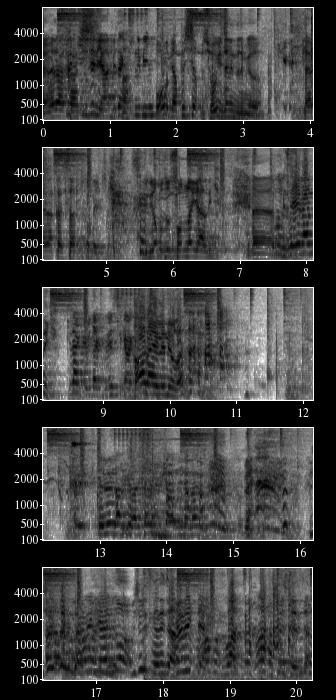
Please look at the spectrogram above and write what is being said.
Evet arkadaşlar. İndir ya bir dakika şunu bir indir. Oğlum yapış yapış o yüzden indirmiyorum. Evet arkadaşlar. Videomuzun sonuna geldik. Ee, biz eğlendik. Bir dakika bir dakika neyse kanka. Hala eğleniyorlar. Evet arkadaşlar mükemmel ben. Bir şey söyleyeceğim. Bir şey söyleyeceğim. Bak, bir şey söyleyeceğim.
